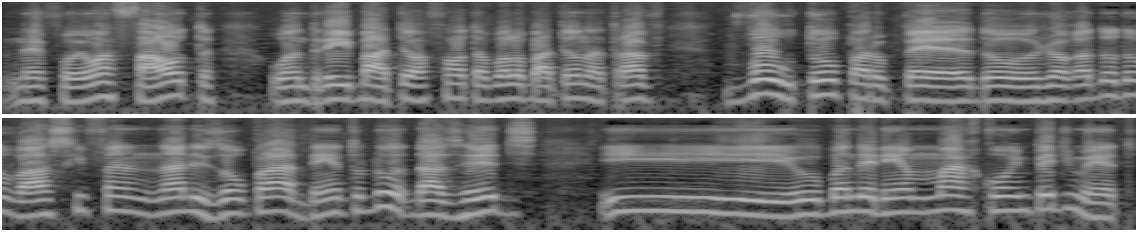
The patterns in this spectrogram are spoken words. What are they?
né, foi uma falta, o Andrei bateu a falta, a bola bateu na trave, voltou para o pé do jogador do Vasco que finalizou para dentro do, das redes e o Bandeirinha marcou o impedimento.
